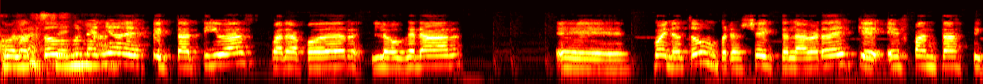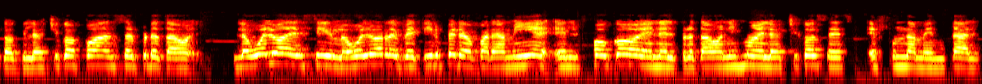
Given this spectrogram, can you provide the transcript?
Con todo un año de expectativas para poder lograr, eh, bueno, todo un proyecto. La verdad es que es fantástico que los chicos puedan ser protagonistas. Lo vuelvo a decir, lo vuelvo a repetir, pero para mí el foco en el protagonismo de los chicos es, es fundamental.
